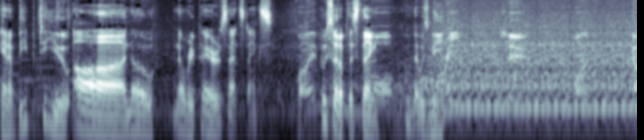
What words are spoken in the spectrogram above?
And a beep to you. Ah, no. No repairs. That stinks. Five, Who set up this thing? four, Oh, that was me. Three, two, one, go.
